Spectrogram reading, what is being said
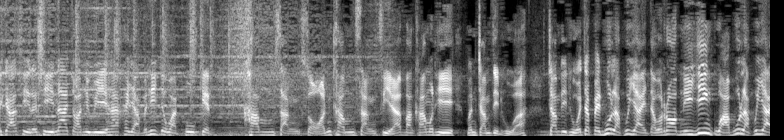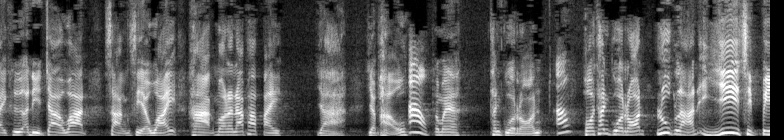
ฬิกา4นาทีหน้าจอทีวีฮะขยับไปที่จังหวัดภูเก็ตคำสั่งสอนคำสั่งเสียบางครั้งบางทีมันจำติดหัวจำติดหัวจะเป็นผู้หลักผู้ใหญ่แต่ว่ารอบนี้ยิ่งกว่าผู้หลักผู้ใหญ่คืออดีตเจ้าอาวาสสั่งเสียไว้ หากมรณภาพไป อย่า อย่าเผาอ้าวทำไมอะถท่านกลัวร้อนเอ้า พอท่านกลัวร้อนลูกหลานอีก 20 ปี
